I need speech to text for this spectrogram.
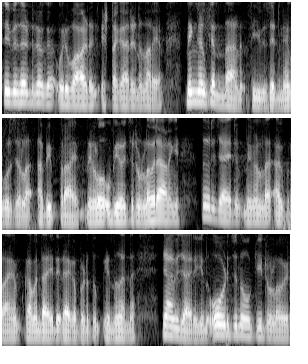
സി ബി സെഡിനൊക്കെ ഒരുപാട് ഇഷ്ടക്കാരുണ്ടെന്ന് അറിയാം നിങ്ങൾക്ക് എന്താണ് സി ബി സെഡിനെ കുറിച്ചുള്ള അഭിപ്രായം? നിങ്ങൾ ഉപയോഗിച്ചിട്ടുള്ളവരാണെങ്കിൽ തീർച്ചയായിട്ടും നിങ്ങളുടെ അഭിപ്രായം കമന്റായിട്ട് രേഖപ്പെടുത്തും എന്ന് തന്നെ ഞാൻ വിചാരിക്കുന്നു. ഓടിച്ച് നോക്കിയിട്ടുള്ളവർ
